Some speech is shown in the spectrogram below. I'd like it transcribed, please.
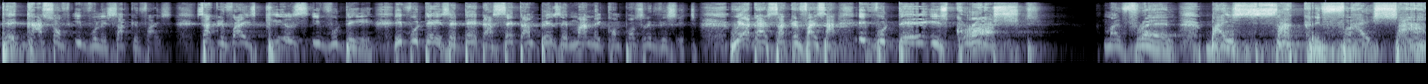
takers of evil is sacrifice. Sacrifice kills evil day. Evil day is a day that Satan pays a man a compulsory visit. Where that sacrifice, evil day is crushed my friend, by sacrifice, uh,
